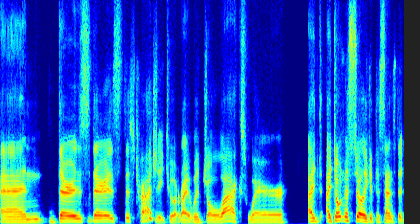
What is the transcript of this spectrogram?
and there's there's this tragedy to it right with Joel Wachs where I, I don't necessarily get the sense that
